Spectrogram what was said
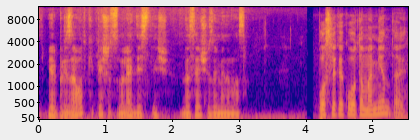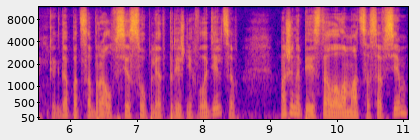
Теперь при заводке пишет с нуля 10 тысяч. До следующей замены масла. После какого-то момента, когда подсобрал все сопли от прежних владельцев, машина перестала ломаться совсем,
